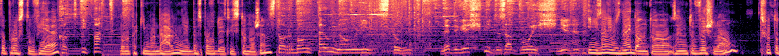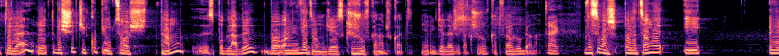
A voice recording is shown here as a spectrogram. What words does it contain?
po prostu wie, kot i pat, bo taki madar nie bez powodu jest listonoszem. z torbą pełną listów, ledwie świt zabłyśnie. I zanim znajdą to, zanim to wyślą, trwa to tyle, że ty byś szybciej kupił coś tam y, spod lady, bo oni wiedzą, gdzie jest krzyżówka na przykład, nie? gdzie leży ta krzyżówka twoja ulubiona. Tak. Wysyłasz polecony i y,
